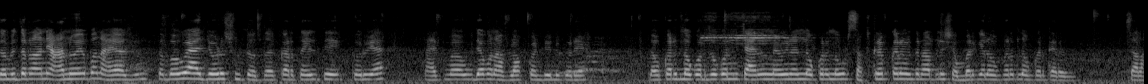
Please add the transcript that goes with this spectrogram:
सो मित्रांनो आणि अन्वय पण आहे अजून. तर बघूया आज जेवढं शूट होतं. करता येईल ते करूया. नाहीत मग उद्या पण हा ब्लॉग कंटिन्यू करूया. लवकरात लवकर जो कोणी चॅनल नवीन आहे लवकरात लवकर सबस्क्राईब करा मित्रांनो आपले शंभर के लवकरात लवकर करायचं चला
